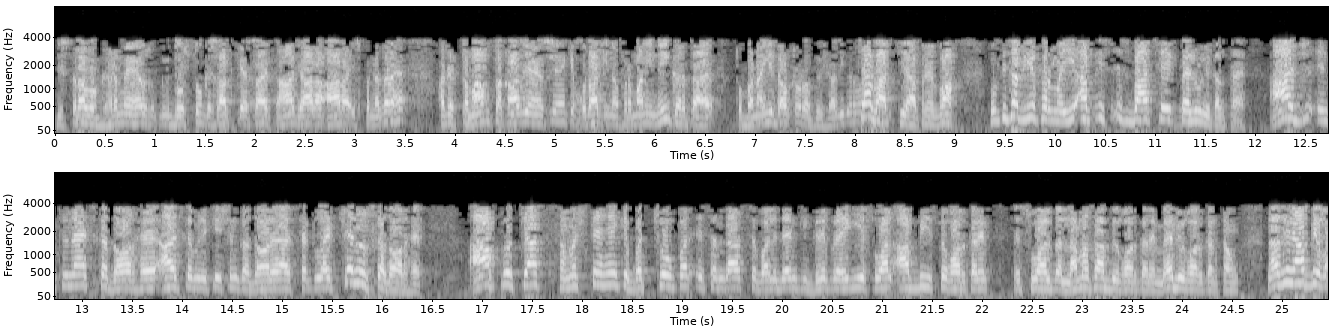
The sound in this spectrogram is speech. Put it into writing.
جس طرح وہ گھر میں ہے اس اپنے دوستوں کے ساتھ کیسا ہے کہاں جا رہا آ رہا اس پر نظر ہے؟ اگر تمام تقاضے ایسے ہیں کہ خدا کی نافرمانی نہیں کرتا ہے تو بنائیے ڈاکٹر اور پھر شادی کرو کیا بات کی آپ نے؟ واہ۔ مفتی صاحب یہ فرمائیے اب اس اس بات سے ایک پہلو نکلتا ہے۔ آج انٹرنیٹ کا دور ہے آج کمیونیکیشن کا دور ہے آج سیٹلائٹ چینلز کا دور ہے۔ آپ کیا سمجھتے ہیں کہ بچوں پر اس انداز سے والدین کی گرپ رہے گی؟ یہ سوال آپ بھی اس پہ غور کریں، اس سوال پہ علامہ صاحب بھی غور کریں، میں بھی غور کرتا ہوں۔ ناظرین، آپ بھی غور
